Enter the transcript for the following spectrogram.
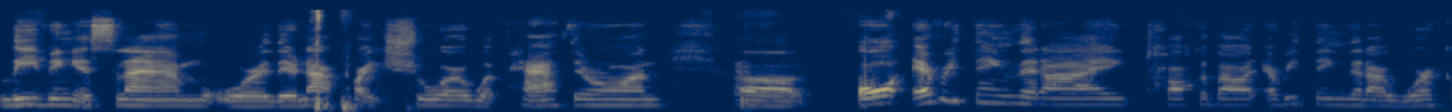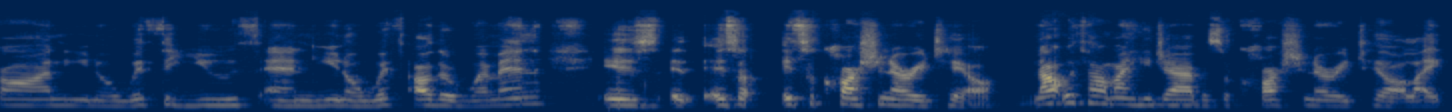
leaving islam or they're not quite sure what path they're on uh, all everything that I talk about, everything that I work on, you know, with the youth and you know with other women is is a it's a cautionary tale. Not without my hijab, it's a cautionary tale. Like,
